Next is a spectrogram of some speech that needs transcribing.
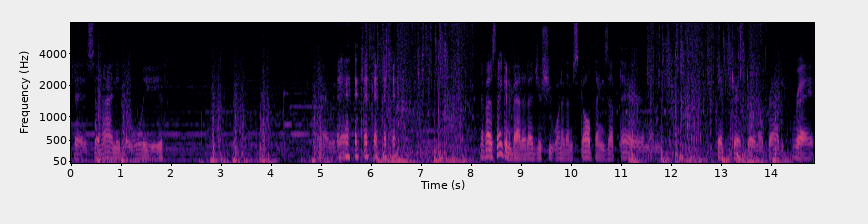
Okay, so now I need to leave. There we go. if I was thinking about it, I'd just shoot one of them skull things up there and then take care of the door, no problem. right.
